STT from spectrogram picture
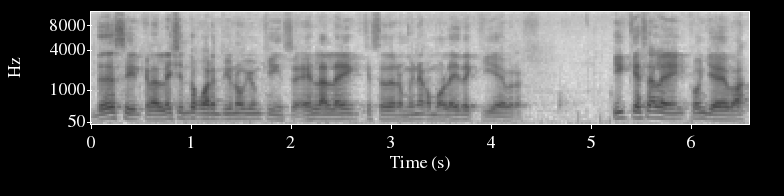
de decir que la ley 141-15 es la ley que se denomina como ley de quiebras y que esa ley conlleva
